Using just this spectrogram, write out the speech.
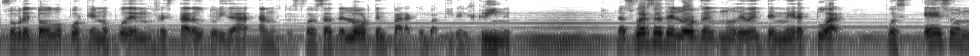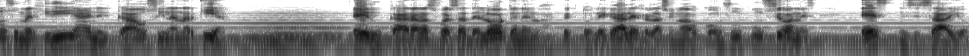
sobre todo porque no podemos restar autoridad a nuestras fuerzas del orden para combatir el crimen. Las fuerzas del orden no deben temer actuar, pues eso nos sumergiría en el caos y la anarquía. Educar a las fuerzas del orden en los aspectos legales relacionados con sus funciones es necesario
